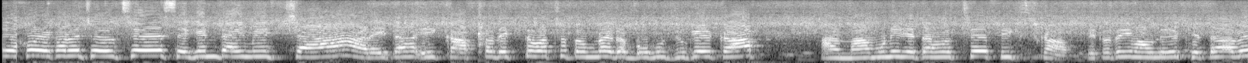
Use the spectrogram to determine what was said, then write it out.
দেখো এখানে চলছে সেকেন্ড টাইমের চা আর এটা এই কাপটা দেখতে পাচ্ছ তোমরা এটা বহু যুগের কাপ আর মামুনির এটা হচ্ছে ফিক্সড কাপ এটাতেই মামুনিকে খেতে হবে।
